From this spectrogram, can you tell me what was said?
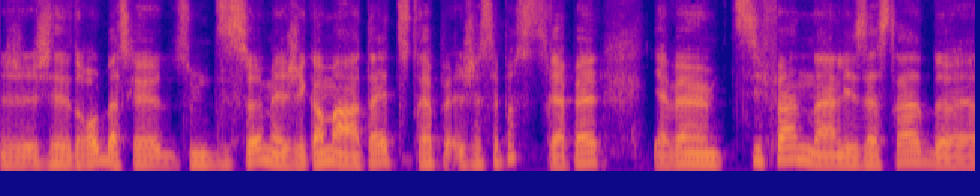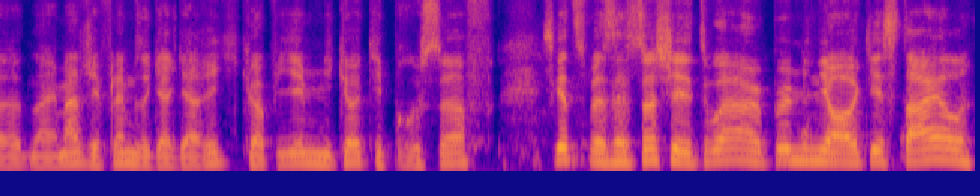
C'est drôle parce que tu me dis ça, mais j'ai comme en tête, tu te je sais pas si tu te rappelles, il y avait un petit fan dans les estrades, dans les matchs des Flames de Galgary qui copiait Mika Kiprusov. Est-ce que tu faisais ça chez toi, un peu mini-hockey style?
